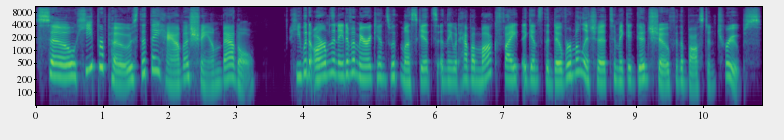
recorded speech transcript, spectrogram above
So he proposed that they have a sham battle. He would arm the Native Americans with muskets and they would have a mock fight against the Dover militia to make a good show for the Boston troops.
